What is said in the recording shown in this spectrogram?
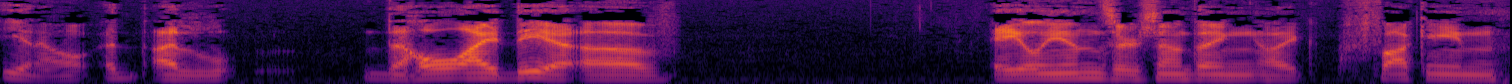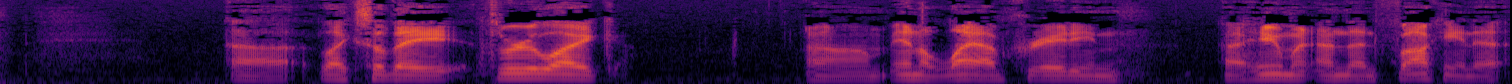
you know, I the whole idea of aliens or something like fucking, uh, like so they through like, um, in a lab creating a human and then fucking it,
